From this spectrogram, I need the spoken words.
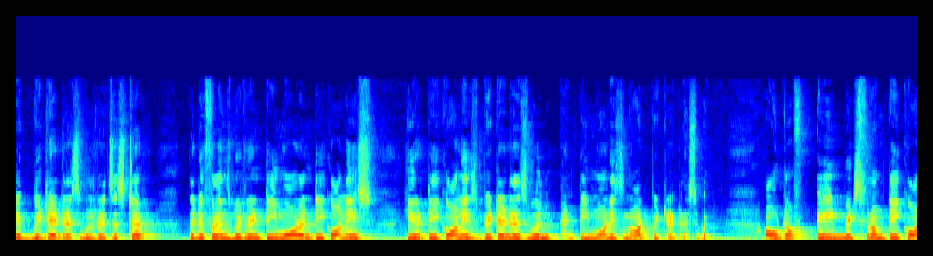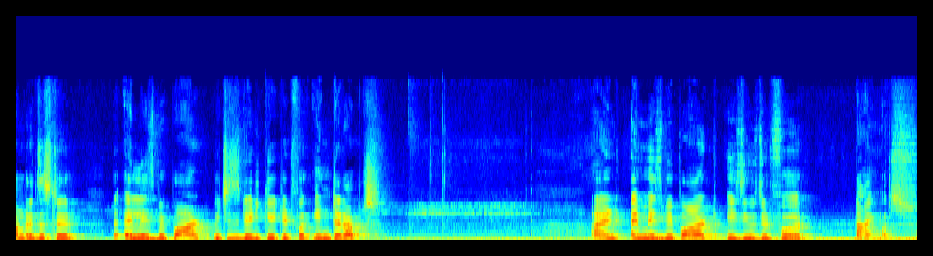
a bit addressable register. The difference between tmod and tcon is here tcon is bit addressable and tmod is not bit addressable. Out of 8 bits from tcon register the lsb part which is dedicated for interrupts and msb part is used for timers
